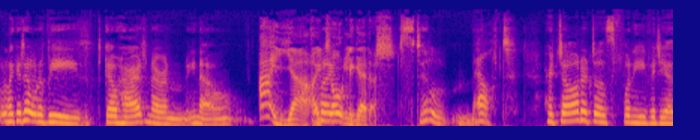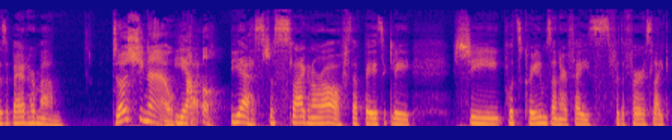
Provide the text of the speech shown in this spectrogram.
like I don't want to be go hard on her, and you know, Ah, yeah, I Like- totally get it. still melt. Her daughter does funny videos about her mom. Does she now? Yeah, Apple. yes, just slagging her off. That basically she puts creams on her face for the first like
